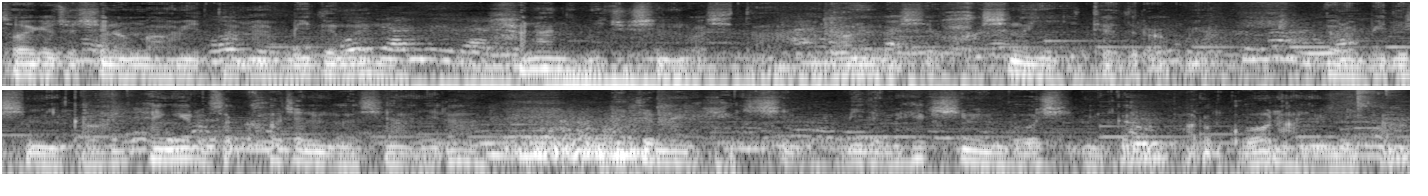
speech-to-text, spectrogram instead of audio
저에게 주시는 마음이 있다면 믿음은 하나님이 주시는 것이다 라는 것이 확신이 되더라고요 여러분 믿으십니까? 행위로서 커지는 것이 아니라 믿음의 핵심 믿음의 핵심이 무엇입니까? 바로 구원 아닙니까?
